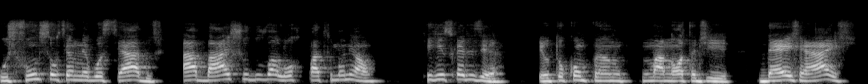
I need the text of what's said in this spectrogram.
Os fundos estão sendo negociados abaixo do valor patrimonial. O que isso quer dizer? Eu estou comprando uma nota de 10 reais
